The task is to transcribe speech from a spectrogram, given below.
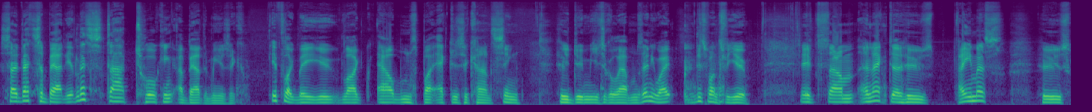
So that's about it. Let's start talking about the music. If, like me, you like albums by actors who can't sing, who do musical albums anyway, this one's for you. It's um, an actor who's famous, who's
